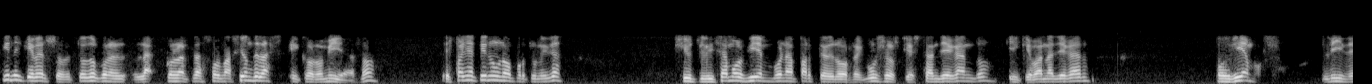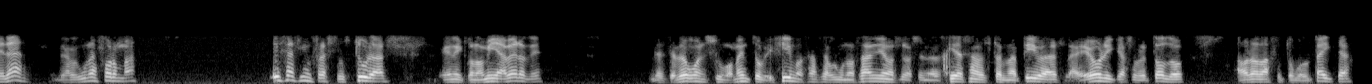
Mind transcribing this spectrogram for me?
tienen que ver sobre todo con, la, con la transformación de las economías, ¿no? España tiene una oportunidad si utilizamos bien buena parte de los recursos que están llegando y que van a llegar, podríamos liderar de alguna forma esas infraestructuras en economía verde. Desde luego en su momento lo hicimos hace algunos años, las energías alternativas, la eólica sobre todo, ahora la fotovoltaica,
